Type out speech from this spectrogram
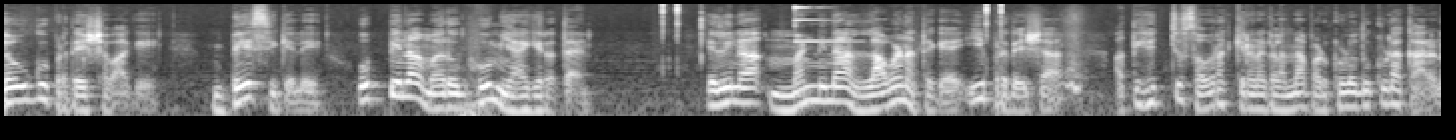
ಜೌಗು ಪ್ರದೇಶವಾಗಿ ಬೇಸಿಗೆಯಲ್ಲಿ ಉಪ್ಪಿನ ಮರುಭೂಮಿಯಾಗಿರುತ್ತೆ. ಇಲ್ಲಿನ ಮಣ್ಣಿನ ಲವಣತೆಗೆ ಈ ಪ್ರದೇಶ ಅತಿ ಹೆಚ್ಚು ಸೌರ ಕಿರಣಗಳನ್ನು ಪಡ್ಕೊಳ್ಳೋದು ಕೂಡ ಕಾರಣ.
